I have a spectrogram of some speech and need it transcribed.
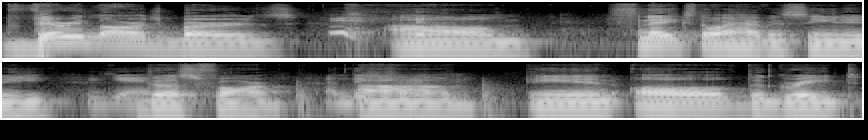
very large birds. Um, snakes, though I haven't seen any thus far. Um, and all the great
